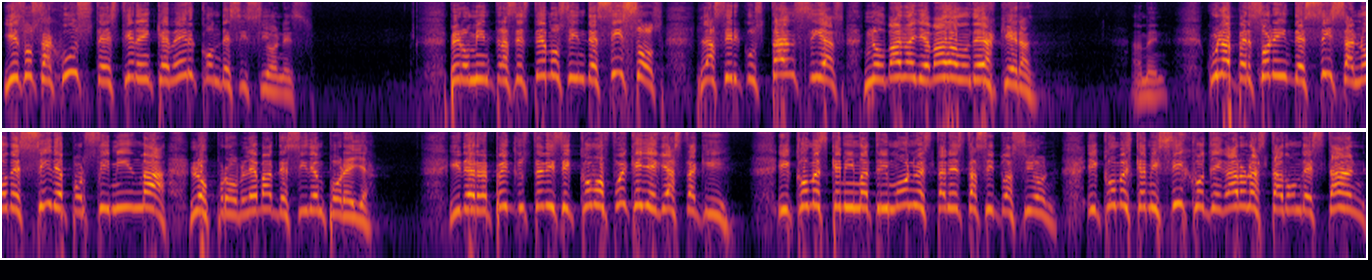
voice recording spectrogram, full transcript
Y esos ajustes tienen que ver con decisiones. Pero mientras estemos indecisos, las circunstancias nos van a llevar a donde ellas quieran. Amén. Una persona indecisa no decide por sí misma, los problemas deciden por ella. Y de repente usted dice, ¿cómo fue que llegué hasta aquí? ¿Y cómo es que mi matrimonio está en esta situación? ¿Y cómo es que mis hijos llegaron hasta donde están?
